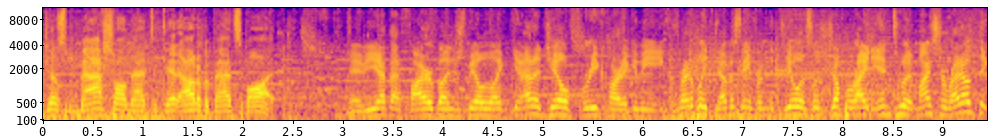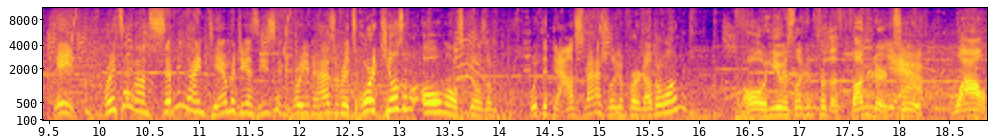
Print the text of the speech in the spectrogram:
just mash on that to get out of a bad spot. And if you got that fire button, just be able to like get out of jail free card, it could be incredibly devastating from the deal with. So let's jump right into it. Maister right out the gate. Already taking on 79 damage against Esam before he even has a retort. Kills him, almost kills him with the down smash. Looking for another one. Oh, he was looking for the thunder Yeah. too. Wow.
